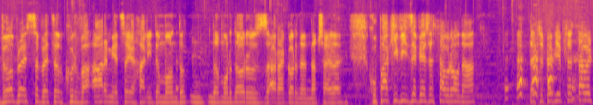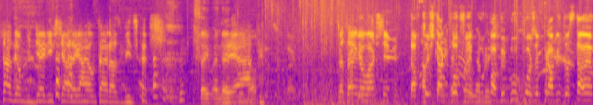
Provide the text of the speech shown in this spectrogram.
wyobraź sobie tą kurwa armię, co jechali do, Mon- do, do Mordoru z Aragornem na czele. Chłopaki widzę wieżę Saurona. Znaczy pewnie przez cały czas ją widzieliście, ale ja ją teraz widzę. Same energy, Ja no. Dlatego Prawie- właśnie Tam coś tak mocno powinno kurwa być. wybuchło, że prawie dostałem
